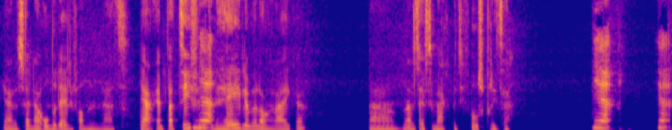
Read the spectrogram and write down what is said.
ja, dat zijn daar onderdelen van inderdaad. Ja, empathie vind ik een hele belangrijke. Nou, dat heeft te maken met die voelsprieten. Ja, ja.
